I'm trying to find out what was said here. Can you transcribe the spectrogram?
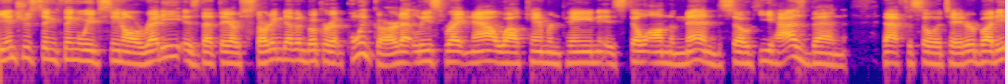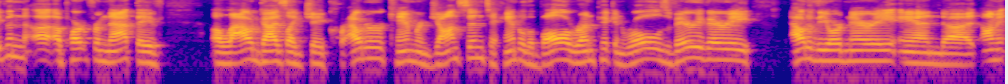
the interesting thing we've seen already is that they are starting Devin Booker at point guard, at least right now, while Cameron Payne is still on the mend. So he has been that facilitator. But even uh, apart from that, they've allowed guys like Jay Crowder, Cameron Johnson to handle the ball, run pick and rolls, very, very out of the ordinary. And uh, I mean,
